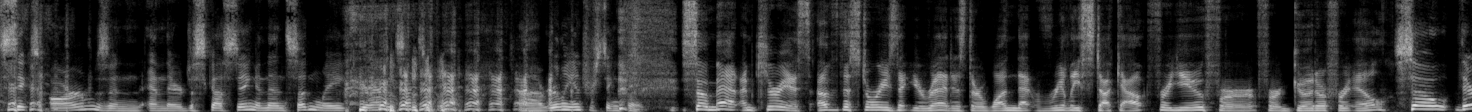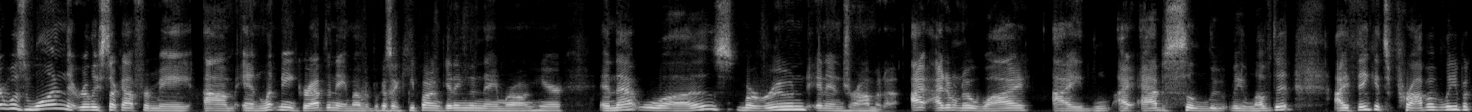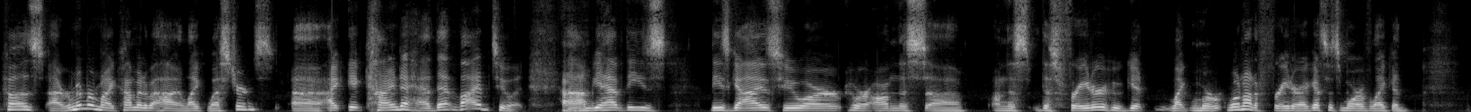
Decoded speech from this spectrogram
six arms and and they're disgusting, and then suddenly you're having sex with one. Uh, really interesting thing. So, Matt, I'm curious of the stories that you read, is there one that really stuck out for you for for good or for ill? So there was one that really stuck out for me, um, and let me grab the name of it because I keep on getting the name wrong here, and that was Marooned in Andromeda. I, I don't know why. I I absolutely loved it. I think it's probably because I remember my comment about how I like westerns. Uh, I it kind of had that vibe to it. Uh-huh. Um, you have these these guys who are who are on this uh, on this this freighter who get like more, well not a freighter I guess it's more of like a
